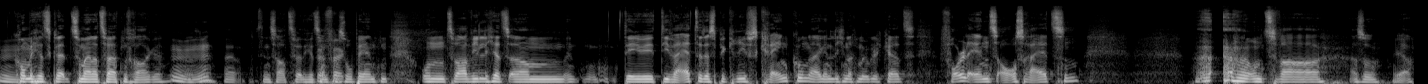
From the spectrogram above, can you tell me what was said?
Mhm. Komme ich jetzt gleich zu meiner zweiten Frage. Mhm. Also, ja, den Satz werde ich jetzt Perfekt. einfach so beenden. Und zwar will ich jetzt ähm, die, die Weite des Begriffs Kränkung eigentlich nach Möglichkeit vollends ausreizen. Und zwar, also ja,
